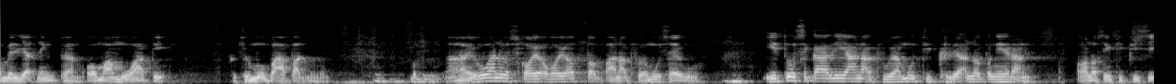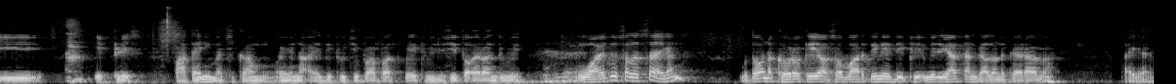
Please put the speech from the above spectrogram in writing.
miliar ning bank, omamu apik. Bojomu papat. Nah, itu kan wis koyok-koyok top anak buahmu sewu. Itu sekali anak buahmu digerakno pangeran Ana sing dibisiki iblis. Pateni majikanmu, enak ya dibujuk papat, kowe bojo sitok ora duwe. Wah, itu selesai kan? Utawa negara keos, apa artinya di miliatan kalau negara apa? Ayas.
